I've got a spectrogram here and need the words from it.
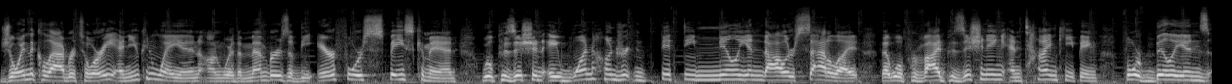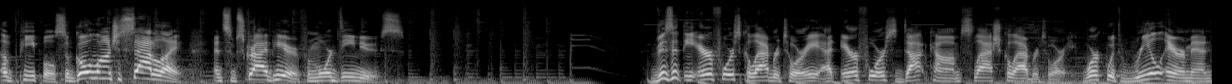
join the Collaboratory, and you can weigh in on where the members of the Air Force Space Command will position a $150 million satellite that will provide positioning and timekeeping for billions of people. So go launch a satellite and subscribe here for more D News news. Visit the Air Force Collaboratory at airforce.com slash collaboratory. Work with real airmen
